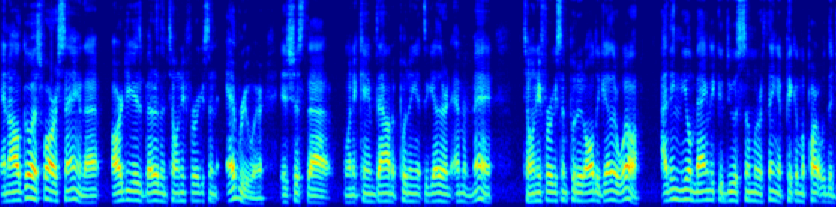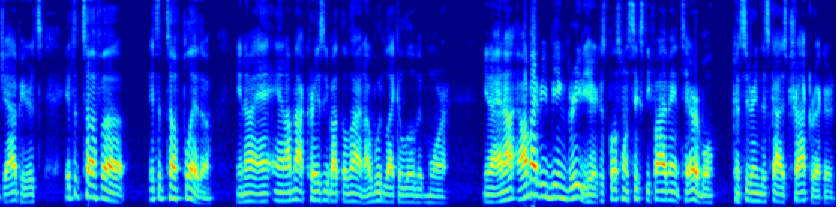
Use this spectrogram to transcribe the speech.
And I'll go as far as saying that RDA is better than Tony Ferguson everywhere. It's just that when it came down to putting it together in MMA, Tony Ferguson put it all together well. I think Neil Magny could do a similar thing and pick him apart with a jab here. It's it's a tough uh it's a tough play though, you know. And, and I'm not crazy about the line. I would like a little bit more, you know. And I, I might be being greedy here because plus 165 ain't terrible considering this guy's track record.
